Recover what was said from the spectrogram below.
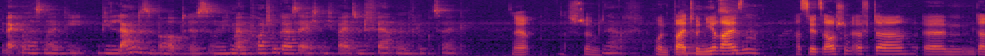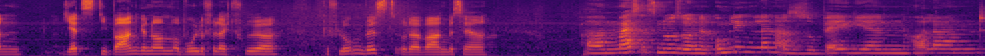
merkt man erstmal, wie, wie lang das überhaupt ist. Und ich meine, Portugal ist ja echt nicht weit entfernt mit dem Flugzeug. Ja, das stimmt. Ja. Und bei Und- Turnierreisen hast du jetzt auch schon öfter ähm, dann jetzt die Bahn genommen, obwohl du vielleicht früher geflogen bist? Oder waren bisher. Ähm, meistens nur so in den umliegenden Ländern, also so Belgien, Holland.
